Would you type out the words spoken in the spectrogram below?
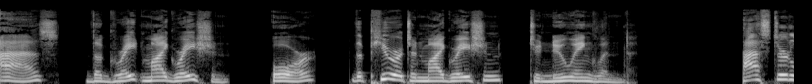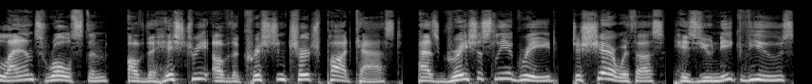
as the Great Migration or the Puritan Migration to New England. Pastor Lance Ralston of the History of the Christian Church podcast has graciously agreed to share with us his unique views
